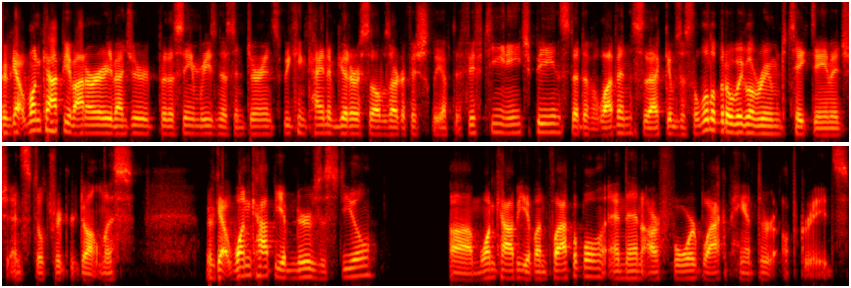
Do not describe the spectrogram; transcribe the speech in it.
We've got one copy of Honorary Avenger for the same reason as Endurance. We can kind of get ourselves artificially up to 15 HP instead of 11, so that gives us a little bit of wiggle room to take damage and still trigger Dauntless. We've got one copy of Nerves of Steel, um, one copy of Unflappable, and then our four Black Panther upgrades.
